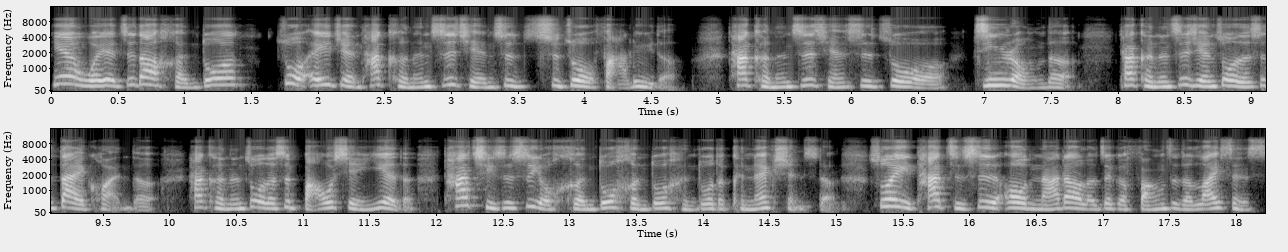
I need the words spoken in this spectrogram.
因为我也知道很多做 agent，他可能之前是是做法律的，他可能之前是做金融的。他可能之前做的是贷款的，他可能做的是保险业的，他其实是有很多很多很多的 connections 的，所以他只是哦拿到了这个房子的 license，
